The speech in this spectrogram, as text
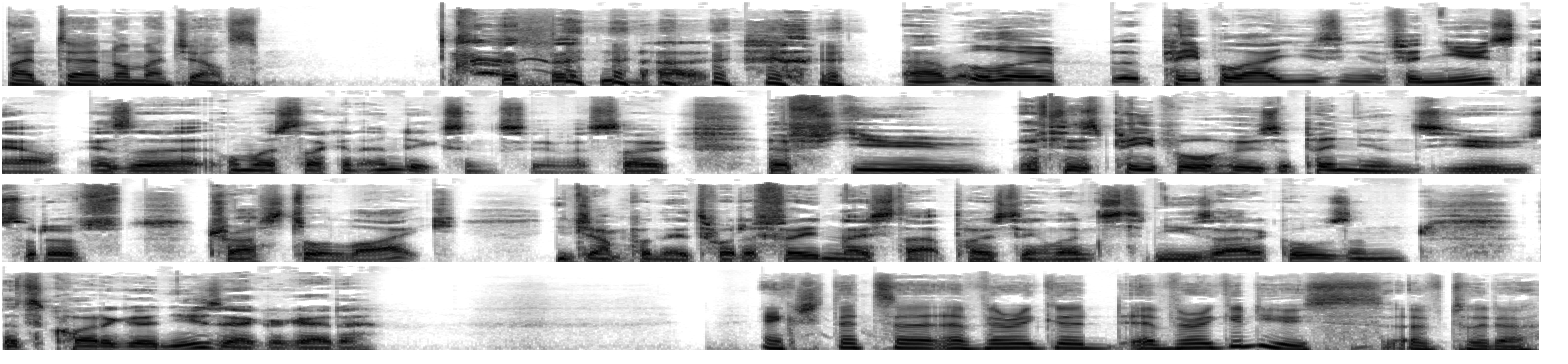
but uh, not much else. no. um, although people are using it for news now as a almost like an indexing service. So if you if there's people whose opinions you sort of trust or like, you jump on their Twitter feed and they start posting links to news articles, and it's quite a good news aggregator. Actually, that's a, a very good a very good use of Twitter.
